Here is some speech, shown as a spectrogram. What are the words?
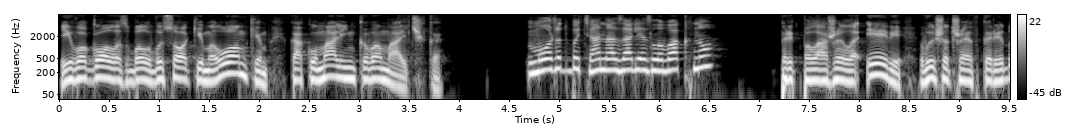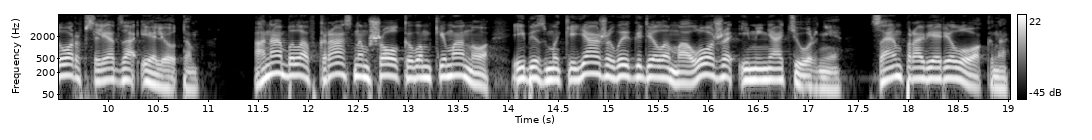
Его голос был высоким и ломким, как у маленького мальчика. «Может быть, она залезла в окно?» предположила Эви, вышедшая в коридор вслед за Элиотом. Она была в красном шелковом кимоно и без макияжа выглядела моложе и миниатюрнее. Сэм проверил окна.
